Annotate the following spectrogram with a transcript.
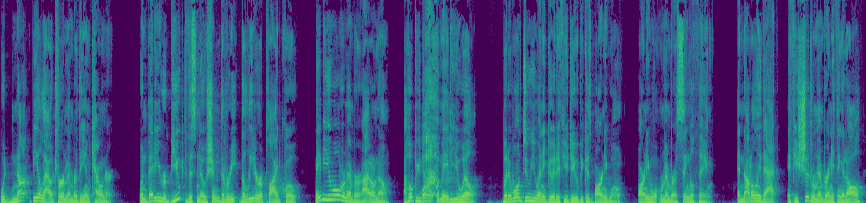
would not be allowed to remember the encounter. When Betty rebuked this notion, the, re- the leader replied, quote, Maybe you will remember. I don't know. I hope you don't, but maybe you will. But it won't do you any good if you do because Barney won't. Barney won't remember a single thing. And not only that, if he should remember anything at all,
